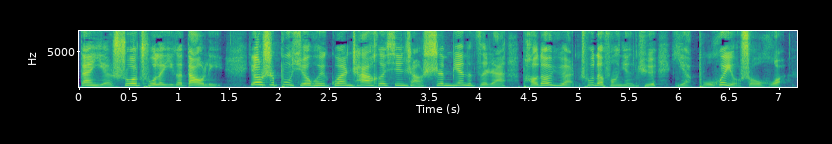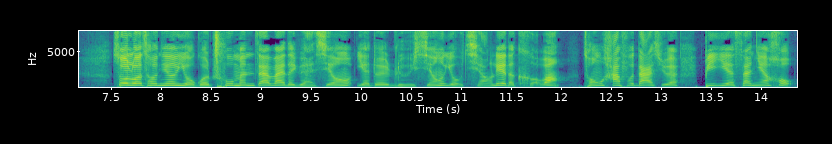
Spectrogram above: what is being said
但也说出了一个道理：要是不学会观察和欣赏身边的自然，跑到远处的风景区也不会有收获。梭罗曾经有过出门在外的远行，也对旅行有强烈的渴望。从哈佛大学毕业三年后。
